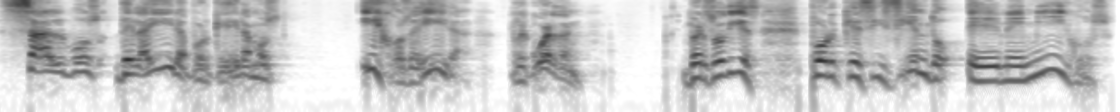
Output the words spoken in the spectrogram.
salvos de la ira, porque éramos hijos de ira. ¿Recuerdan? Verso 10, porque si siendo enemigos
